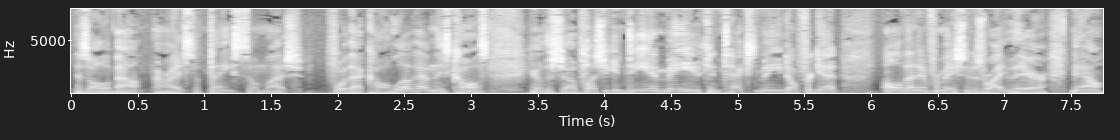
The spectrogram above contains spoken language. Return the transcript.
is all about. All right. So thanks so much for that call. Love having these calls here on the show. Plus, you can DM me, you can text me. Don't forget, all that information is right there. Now,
